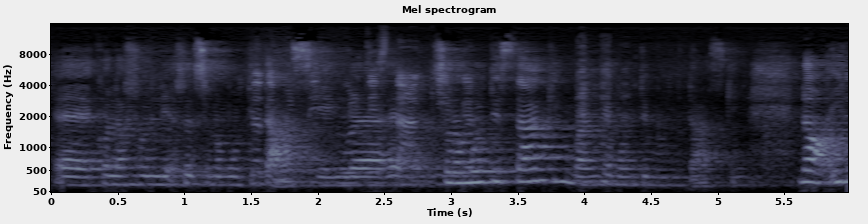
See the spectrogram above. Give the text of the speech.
eh, con la follia, cioè sono multitasking, eh, sono multitasking ma anche molti multitasking. No, il,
